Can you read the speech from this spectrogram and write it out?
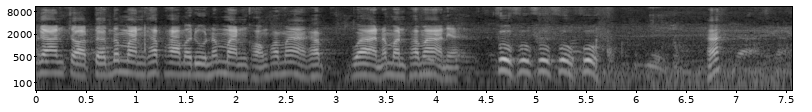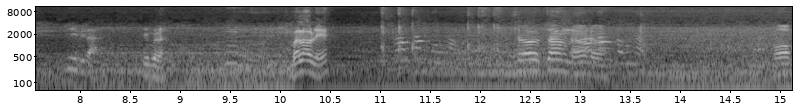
คือการจอดเติมน้ำมันครับ พามาดูน้ำมันของพม่าครับ ว่าน้ำมันพม่าเนี่ย ฟู่ฟู่ฟู่ฟู่ฟู่ฮะนี่ไปละนี่ไปละบ้านเราเหรอเช่าตั้งเนอะเนอะหก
